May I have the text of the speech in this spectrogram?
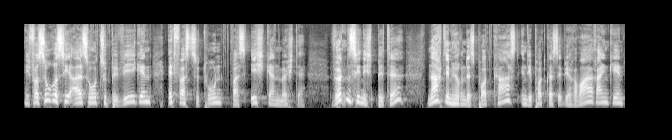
Ich versuche Sie also zu bewegen, etwas zu tun, was ich gern möchte. Würden Sie nicht bitte nach dem Hören des Podcasts in die Podcast-App Ihrer Wahl reingehen,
